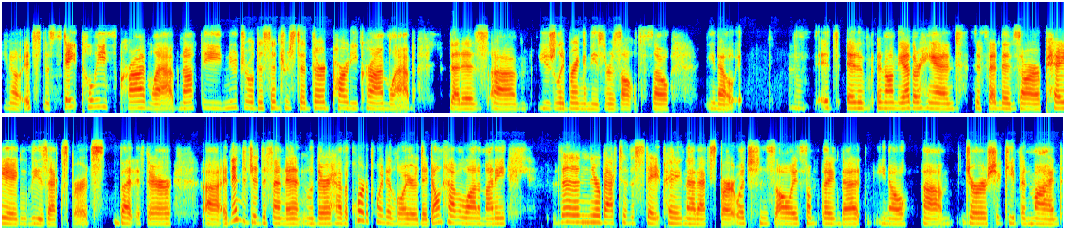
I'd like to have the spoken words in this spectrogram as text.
you know, it's the state police crime lab, not the neutral, disinterested third party crime lab. that is um, usually bringing these results. So, you know, it's and, and on the other hand, defendants are paying these experts. But if they're uh, an indigent defendant, and they have a court-appointed lawyer, they don't have a lot of money. Then you're back to the state paying that expert, which is always something that you know um, jurors should keep in mind.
